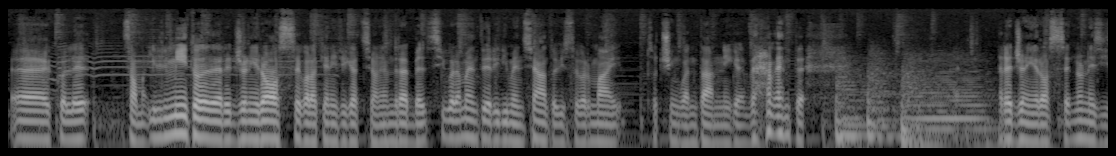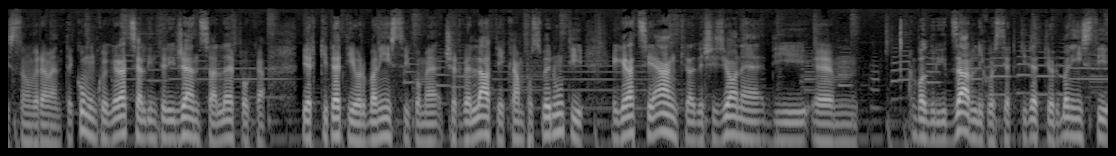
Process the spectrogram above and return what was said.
eh, quelle, insomma, il mito delle regioni rosse con la pianificazione andrebbe sicuramente ridimensionato, visto che ormai sono 50 anni che veramente regioni rosse non esistono veramente. Comunque, grazie all'intelligenza all'epoca di architetti e urbanisti come Cervellati e Campos Venuti e grazie anche alla decisione di ehm, valorizzarli questi architetti urbanisti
